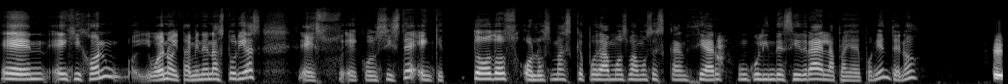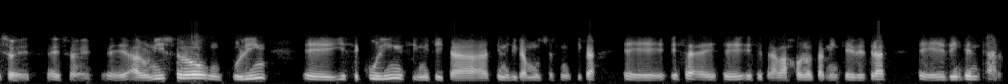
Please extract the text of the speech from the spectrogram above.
en, en Gijón, y bueno, y también en Asturias, es, eh, consiste en que todos o los más que podamos vamos a escanciar un culín de sidra en la playa de Poniente, ¿no? Eso es, eso es. Eh, al unísono, un culín eh, y ese cooling significa significa mucho, significa eh, esa, ese, ese, trabajo no también que hay detrás eh, de intentar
